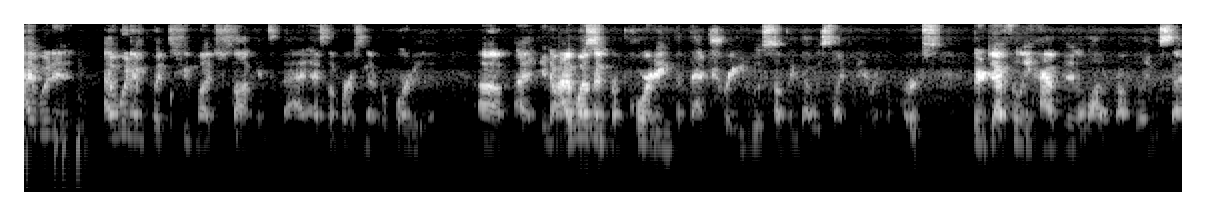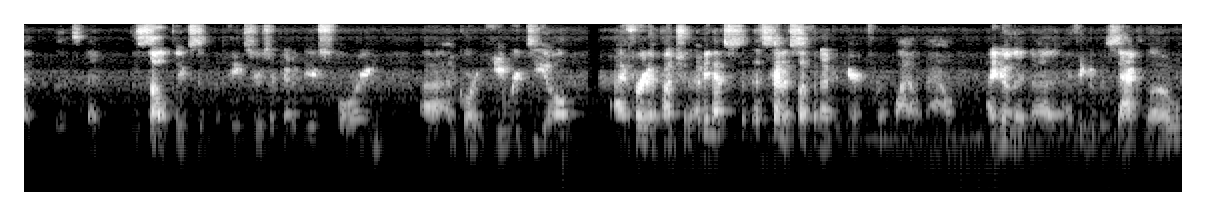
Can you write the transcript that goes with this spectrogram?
I wouldn't. I wouldn't put too much stock into that as the person that reported it. Um, I, you know, I wasn't reporting that that trade was something that was likely in the works. There definitely have been a lot of rumblings that that, that the Celtics and the Pacers are going to be exploring uh, a Gordon Hayward deal. I've heard a bunch of. I mean, that's that's kind of stuff that I've been hearing for a while now. I know that uh, I think it was Zach Lowe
